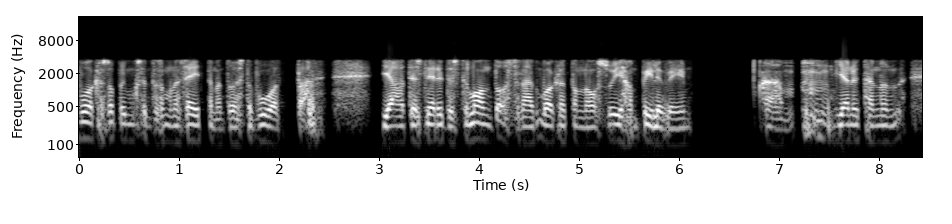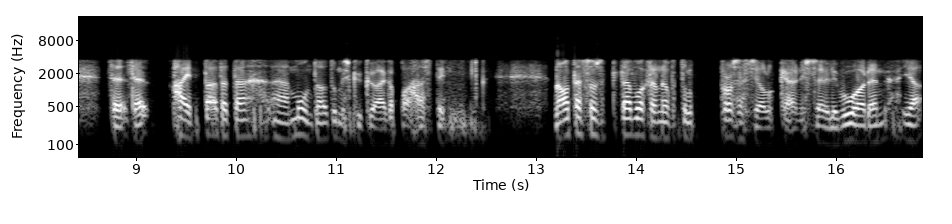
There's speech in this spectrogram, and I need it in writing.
vuokrasopimuksen on semmoinen 17 vuotta. Ja tietysti erityisesti Lontoossa nämä vuokrat on noussut ihan pilviin. Ähm, ja nythän on, se, se haittaa tätä muuntautumiskykyä aika pahasti. No tässä on sitten tämä vuokranneuvotteluprosessi ollut käynnissä yli vuoden ja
